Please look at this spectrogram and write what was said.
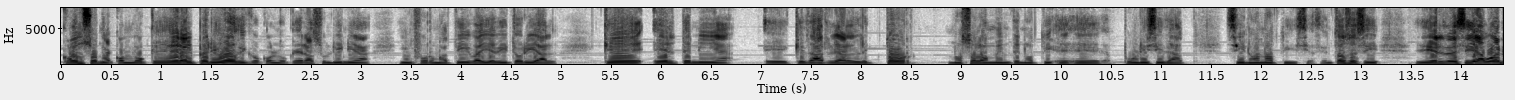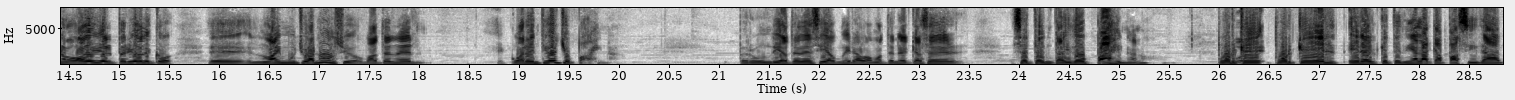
consona con lo que era el periódico, con lo que era su línea informativa y editorial, que él tenía eh, que darle al lector no solamente eh, eh, publicidad, sino noticias. Entonces, si y él decía, bueno, hoy el periódico no hay mucho anuncio, va a tener 48 páginas. Pero un día te decía, mira, vamos a tener que hacer 72 páginas, ¿no? Porque, porque él era el que tenía la capacidad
